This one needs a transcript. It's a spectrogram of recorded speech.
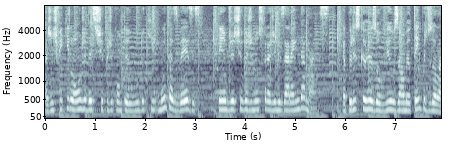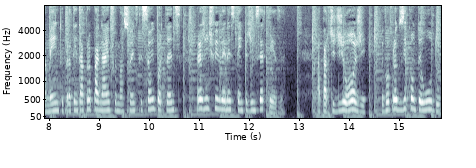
a gente fique longe desse tipo de conteúdo que muitas vezes tem o objetivo de nos fragilizar ainda mais. É por isso que eu resolvi usar o meu tempo de isolamento para tentar propagar informações que são importantes para a gente viver nesse tempo de incerteza. A partir de hoje, eu vou produzir conteúdo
